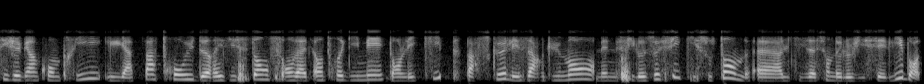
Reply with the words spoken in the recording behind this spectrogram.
si j'ai bien compris, il n'y a pas trop eu de résistance, on va entre guillemets dans l'équipe parce que les arguments, même philosophiques, qui sous-tendent euh, à l'utilisation de logiciels libres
